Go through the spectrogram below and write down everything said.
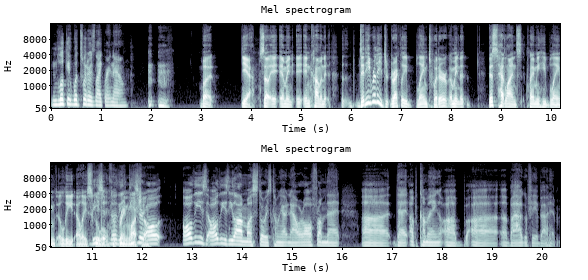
look at what Twitter is like right now. But yeah, so i I mean, in common, did he really directly blame Twitter? I mean, this headline's claiming he blamed elite LA school These are, for no, brainwashing. these are all all these all these Elon Musk stories coming out now are all from that uh that upcoming uh, uh, biography about him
